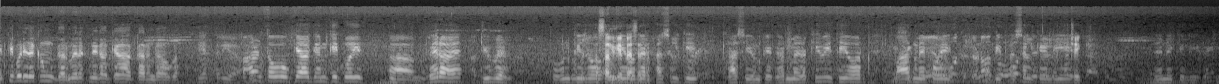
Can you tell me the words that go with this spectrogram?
इतनी बड़ी रकम घर में रखने का क्या कारण रहा होगा? कारण तो वो क्या कि उनकी कोई बेरा है ट्यूबवेल। तो उनकी जो फ़सल के पैसे। फ़सल की राशि उनके घर में रखी हुई थी और बाद में कोई अभी फ़सल के लिए ठीक। देने के लिए रखी।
